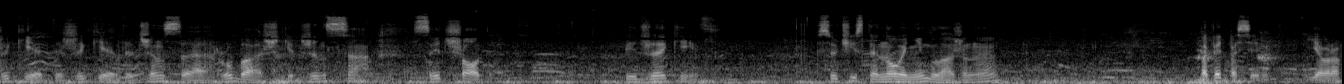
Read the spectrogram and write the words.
жакеты, жакеты, джинса, рубашки, джинса, свитшоты, пиджаки. Все чистое, новое, не глаженное. По 5 по 7 евро.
